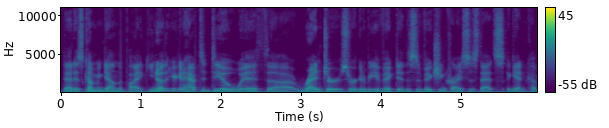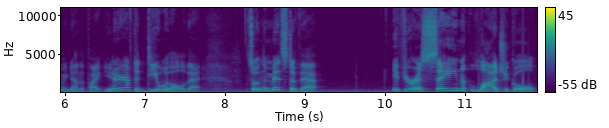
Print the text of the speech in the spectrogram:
that is coming down the pike. You know that you're going to have to deal with uh, renters who are going to be evicted, this eviction crisis that's, again, coming down the pike. You know you have to deal with all of that. So, in the midst of that, if you're a sane, logical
